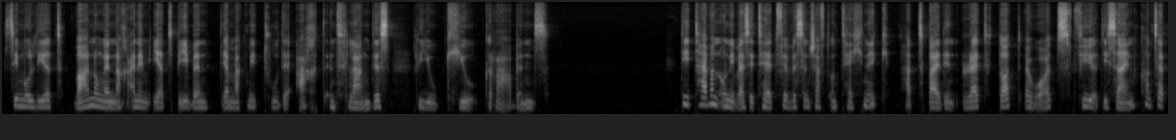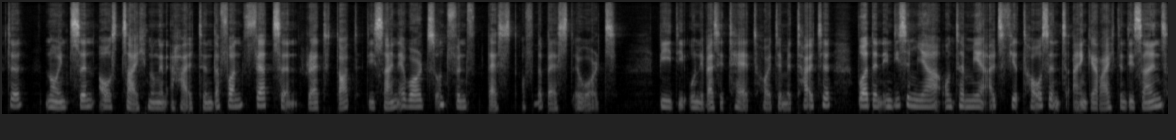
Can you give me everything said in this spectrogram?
simuliert Warnungen nach einem Erdbeben der Magnitude 8 entlang des Ryukyu-Grabens. Die Taiwan-Universität für Wissenschaft und Technik hat bei den Red Dot Awards für Designkonzepte 19 Auszeichnungen erhalten, davon 14 Red Dot Design Awards und 5 Best of the Best Awards. Wie die Universität heute mitteilte, wurden in diesem Jahr unter mehr als 4000 eingereichten Designs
